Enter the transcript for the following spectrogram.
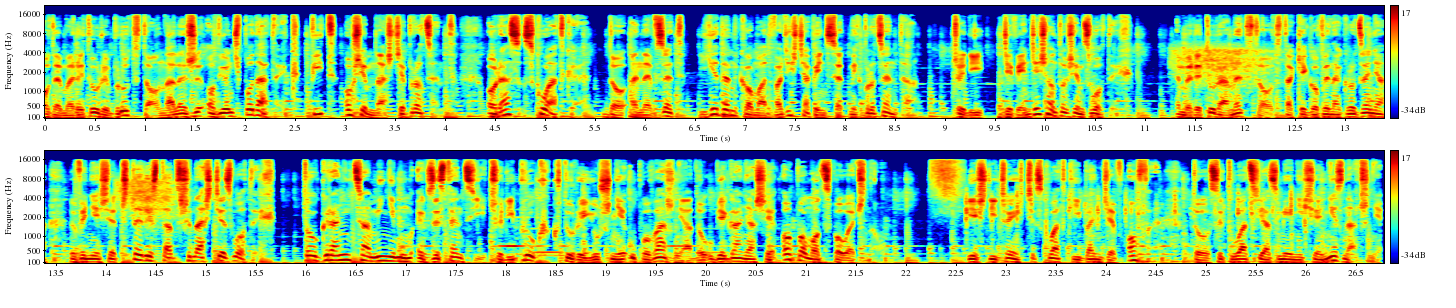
Od emerytury brutto należy odjąć podatek PIT 18% oraz składkę do NFZ 1,25%, czyli 98 zł. Emerytura netto od takiego wynagrodzenia wyniesie 413 zł. To granica minimum egzystencji, czyli próg, który już nie upoważnia do ubiegania się o pomoc społeczną. Jeśli część składki będzie w OFE, to sytuacja zmieni się nieznacznie.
